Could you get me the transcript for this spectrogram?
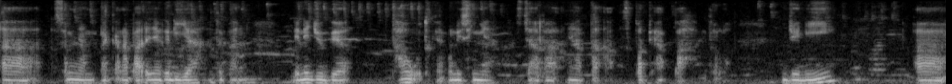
uh, saya menyampaikan apa adanya ke dia gitu kan. Ini juga tahu tuh kayak kondisinya secara nyata seperti apa gitu loh. Jadi uh,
